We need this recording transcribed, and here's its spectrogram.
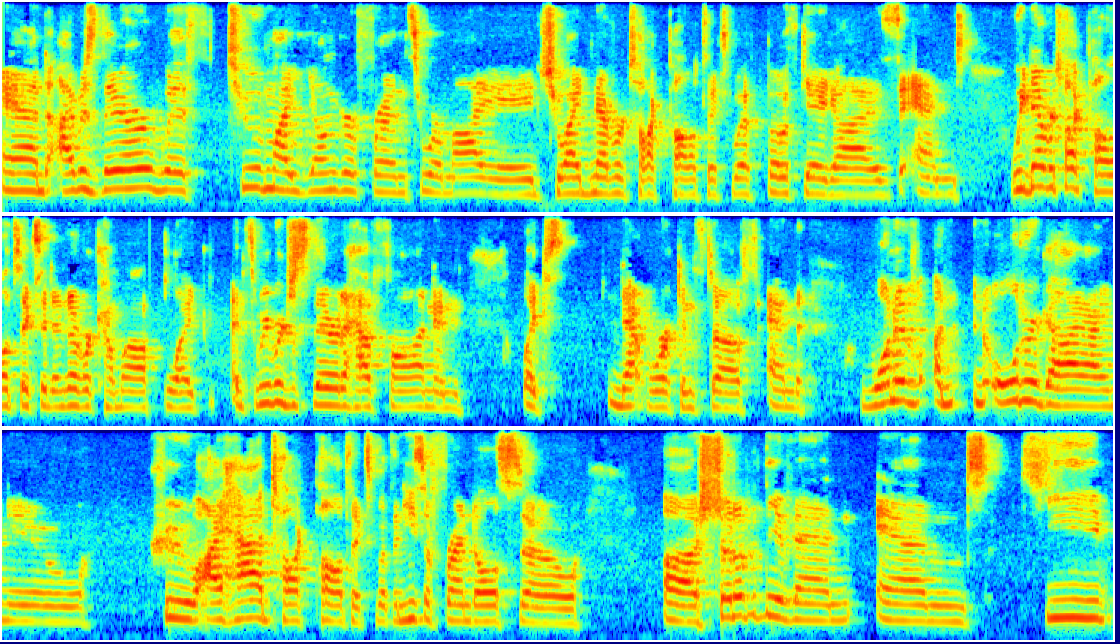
And I was there with two of my younger friends who are my age, who I'd never talked politics with, both gay guys. And we never talked politics. It had never come up. Like, and so we were just there to have fun and like network and stuff. And one of an, an older guy I knew who I had talked politics with, and he's a friend also, uh, showed up at the event and he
